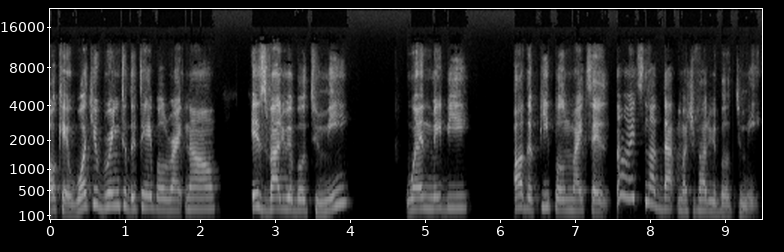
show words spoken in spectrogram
okay, what you bring to the table right now is valuable to me when maybe other people might say, no, it's not that much valuable to me.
